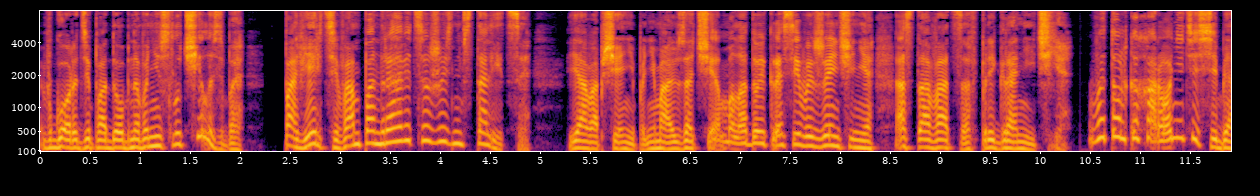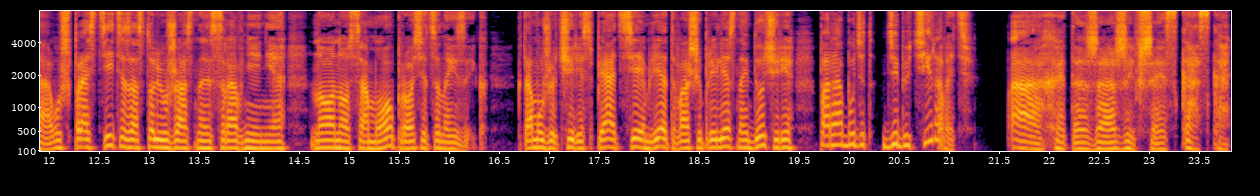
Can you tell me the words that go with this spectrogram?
В городе подобного не случилось бы. Поверьте, вам понравится жизнь в столице. Я вообще не понимаю, зачем молодой красивой женщине оставаться в приграничье. Вы только хороните себя, уж простите за столь ужасное сравнение, но оно само просится на язык. К тому же через пять-семь лет вашей прелестной дочери пора будет дебютировать. Ах, это же ожившая сказка.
